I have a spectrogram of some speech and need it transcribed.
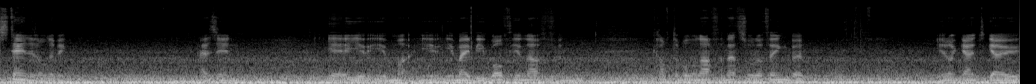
standard of living. As in, yeah, you you, might, you you may be wealthy enough and comfortable enough and that sort of thing, but you're not going to go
